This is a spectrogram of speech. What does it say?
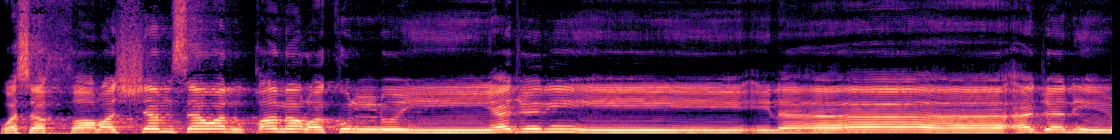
وسخر الشمس والقمر كل يجري إلى أجل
